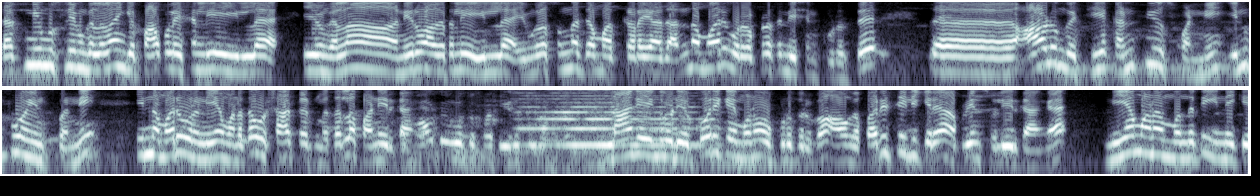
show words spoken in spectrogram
தக்னி முஸ்லீம்கள் எல்லாம் இங்க பாப்புலேஷன்லயே இல்ல இவங்க எல்லாம் நிர்வாகத்திலேயே இல்ல இவங்க சுன்ன ஜமாத் கிடையாது அந்த மாதிரி ஒரு ரெப்ரசன்டேஷன் கொடுத்து ஆளுங்கட்சியை கன்ஃபியூஸ் பண்ணி இன்ஃப்ளூயன்ஸ் பண்ணி இந்த மாதிரி ஒரு நியமனத்தை ஒரு ஷார்ட்கட் மெத்தட்ல பண்ணிருக்காங்க நாங்க எங்களுடைய கோரிக்கை மனுவை கொடுத்திருக்கோம். அவங்க பரிசீலிக்கிறேன் அப்படின்னு சொல்லியிருக்காங்க. நியமனம் வந்துட்டு இன்னைக்கு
